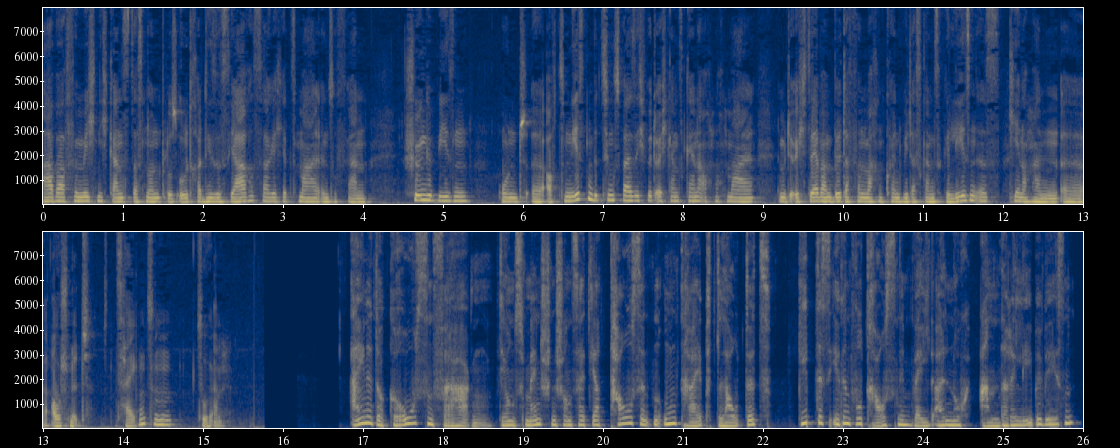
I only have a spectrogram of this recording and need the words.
Aber für mich nicht ganz das Nonplusultra dieses Jahres, sage ich jetzt mal. Insofern schön gewesen. Und äh, auch zum nächsten, beziehungsweise ich würde euch ganz gerne auch nochmal, damit ihr euch selber ein Bild davon machen könnt, wie das Ganze gelesen ist, hier nochmal einen äh, Ausschnitt zeigen zum Zuhören. Eine der großen Fragen, die uns Menschen schon seit Jahrtausenden umtreibt, lautet, gibt es irgendwo draußen im Weltall noch andere Lebewesen?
